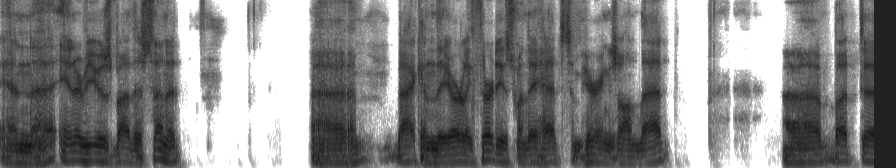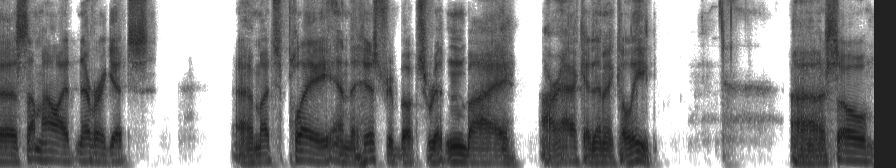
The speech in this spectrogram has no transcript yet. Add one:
in uh, interviews by the Senate uh, back in the early 30s when they had some hearings on that. Uh, but uh, somehow it never gets uh, much play in the history books written by our academic elite. Uh, so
